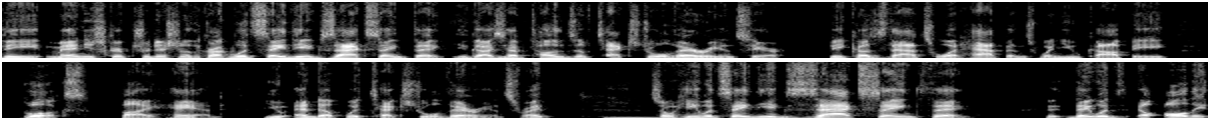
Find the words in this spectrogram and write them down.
the manuscript tradition of the Quran, would say the exact same thing. You guys Mm. have tons of textual variants here because that's what happens when you copy books by hand. You end up with textual variants, right? So he would say the exact same thing. They would all the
